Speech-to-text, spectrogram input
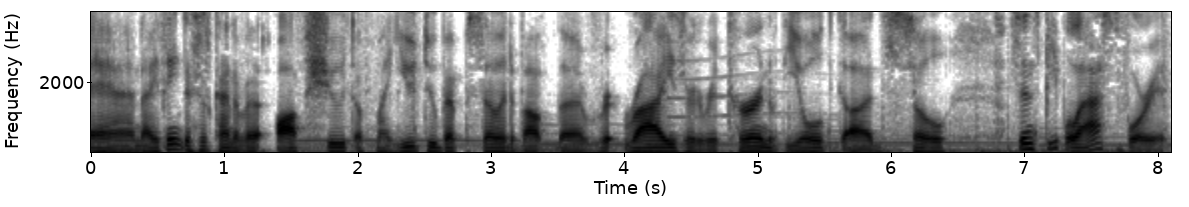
And I think this is kind of an offshoot of my YouTube episode about the rise or the return of the old gods. So, since people asked for it,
